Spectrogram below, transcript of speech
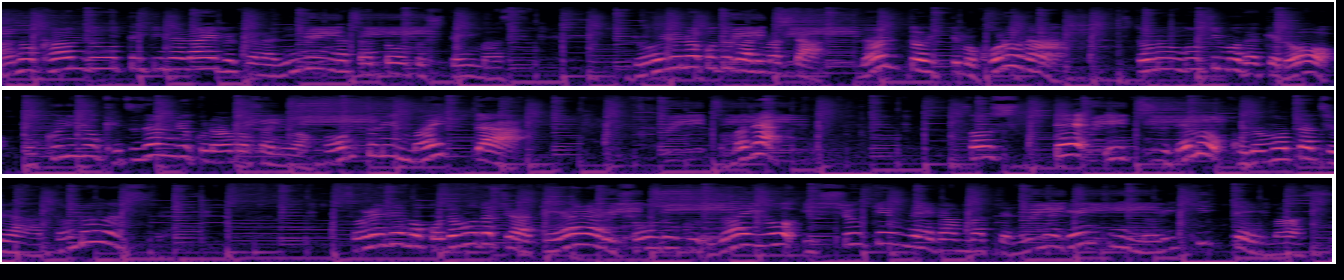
あの感動的なライブから2年が経とうとしています。いろいろなことがありました。なんといってもコロナ。人の動きもだけどお国の決断力の甘さには本当に参った。まだ。そしていつでも子供たちは後回しです。それでも子供たちは手洗い消毒うがいを一生懸命頑張ってみんな元気に乗り切っています。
